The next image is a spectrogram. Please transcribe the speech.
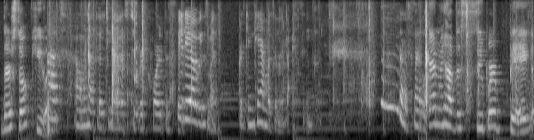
they're so cute. I only have 15 minutes to record this video because my freaking camera's in the back seat. That's my Then we have this super big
